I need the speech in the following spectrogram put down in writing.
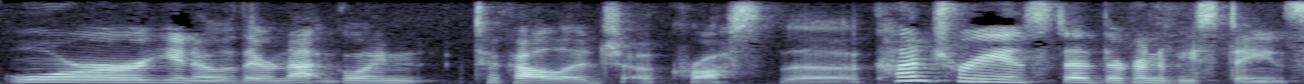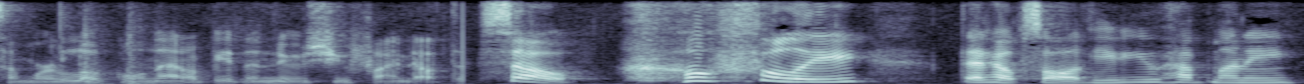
or, you know, they're not going to college across the country. Instead, they're going to be staying somewhere local and that'll be the news you find out. So hopefully that helps all of you. You have money,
